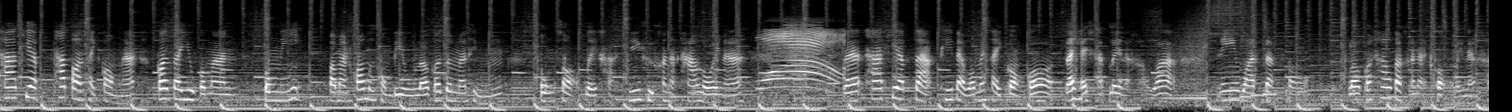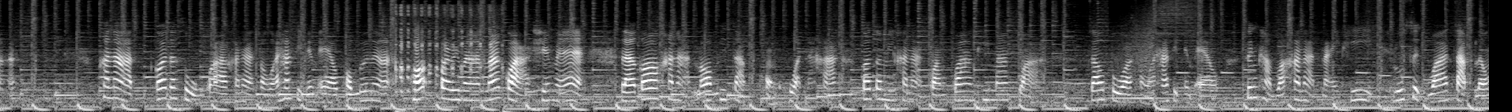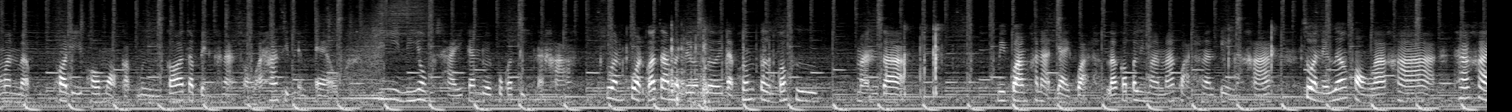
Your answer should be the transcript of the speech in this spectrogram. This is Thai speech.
ถ้าเทียบถ้าตอนใส่กล่องนะ ก็จะอยู่ประมาณตรงนี้ประมาณข้อมือของบิลแล้วก็จนมาถึง ตรงศอกเลยค่ะ นี่คือขนาด 500 นะ และถ้าเทียบจากที่แบบว่าไม่ใส่กล่องก็จะเห็นได้ชัดเลยนะคะว่า นี่วัดจากศอกแล้วก็เท่ากับขนาดกล่องเลยนะคะ ขนาดก็จะสูงกว่าขนาด 250 ml เพราะด้วยนะเพราะปริมาณมากกว่าใช่ไหมแล้วก็ขนาดรอบที่จับของขวดนะคะ ก็จะมีขนาดความกว้างที่มากกว่า เจ้าตัว 250 ml ซึ่งถามว่าขนาดไหนที่รู้สึกว่าจับแล้วมันแบบพอดีพอเหมาะกับมือก็จะเป็นขนาด 250 ml ที่นิยมใช้กันโดยปกตินะคะ ส่วนขวดก็จะเหมือนเดิมเลย แต่เพิ่มเติมก็คือมันจะมีความขนาดใหญ่กว่า แล้วก็ปริมาณมากกว่าเท่านั้นเองนะคะ ส่วนในเรื่องของราคา ถ้าใคร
